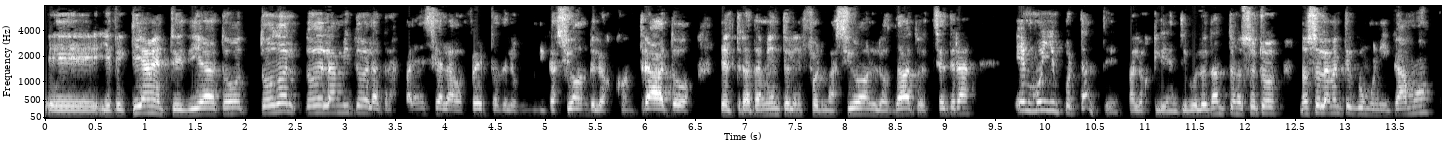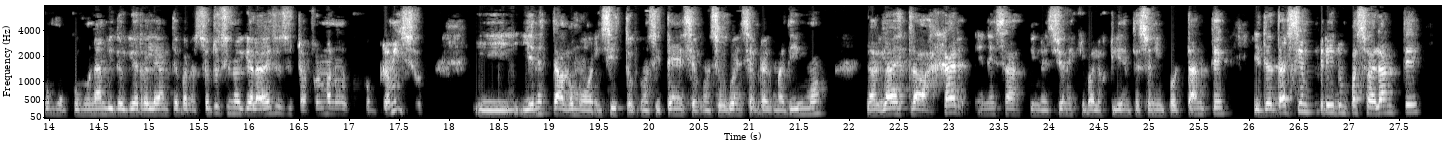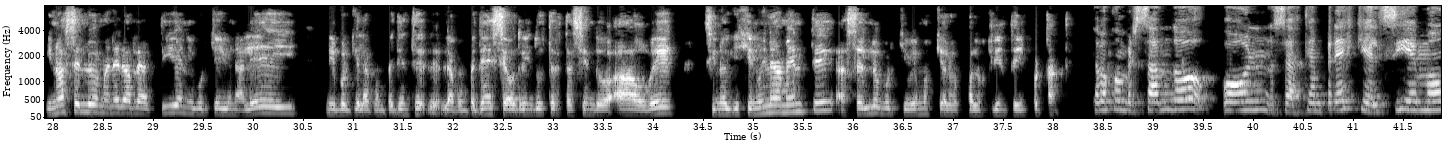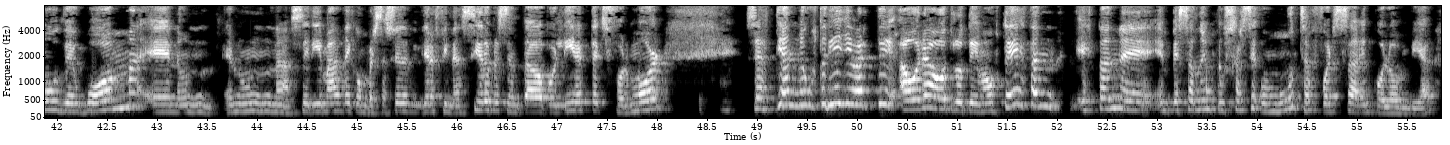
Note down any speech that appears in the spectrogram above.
Eh, y efectivamente, hoy día todo, todo, todo el ámbito de la transparencia de las ofertas, de la comunicación, de los contratos, del tratamiento de la información, los datos, etcétera, es muy importante para los clientes y por lo tanto nosotros no solamente comunicamos como, como un ámbito que es relevante para nosotros, sino que a la vez se transforma en un compromiso. Y, y en esta, como insisto, consistencia, consecuencia, pragmatismo, la clave es trabajar en esas dimensiones que para los clientes son importantes y tratar siempre de ir un paso adelante y no hacerlo de manera reactiva ni porque hay una ley, ni porque la competencia, la competencia de otra industria está haciendo A o B, sino que genuinamente hacerlo porque vemos que para los clientes es importante. Estamos conversando con Sebastián Pres, que es el CMO de WOM, en, en una serie más de conversaciones del diario financiero presentado por Libertex for More. Sebastián, me gustaría llevarte ahora a otro tema. Ustedes están, están eh, empezando a impulsarse con mucha fuerza en Colombia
